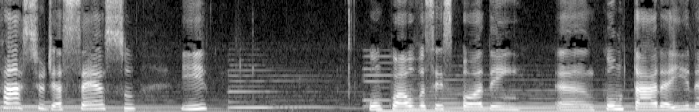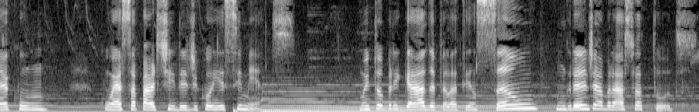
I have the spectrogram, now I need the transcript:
fácil de acesso e com o qual vocês podem contar aí, né, com, com essa partilha de conhecimentos. Muito obrigada pela atenção, um grande abraço a todos.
